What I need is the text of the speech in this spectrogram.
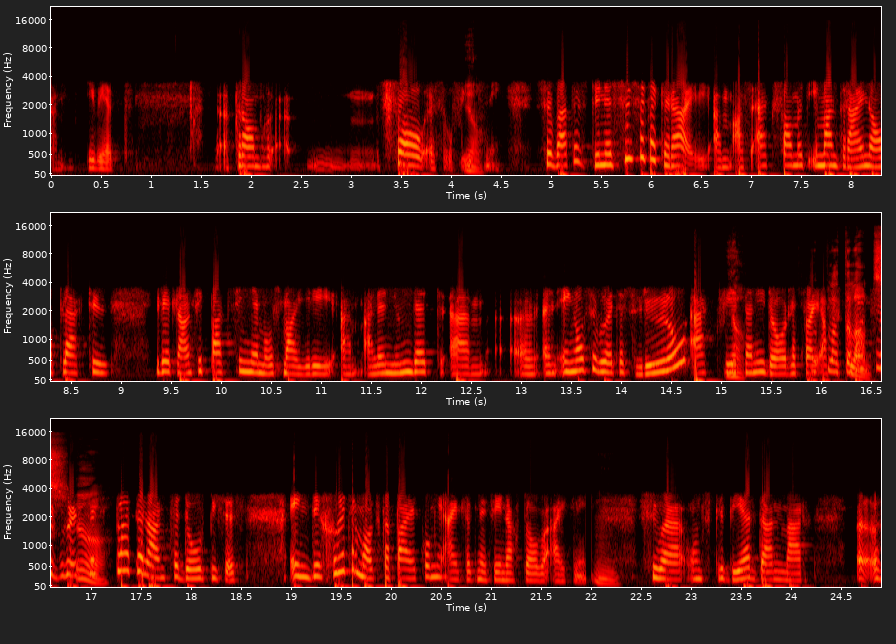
um, jy weet 'n kraam sou is of iets ja. nie. So wat ons doen is soos ek ry, um, as ek saam met iemand ry na 'n plek toe, jy weet langs die pad sien jy mos maar hierdie um, hulle noem dit um, uh, in Engelse woord is rural. Ek weet ja. nou nie dadelik waar Afrikaanse woord ja. plattelandse dorpies is. En die groter maatskappye kom nie eintlik net eendag daarby uit nie. Mm. So uh, ons probeer dan maar uh,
